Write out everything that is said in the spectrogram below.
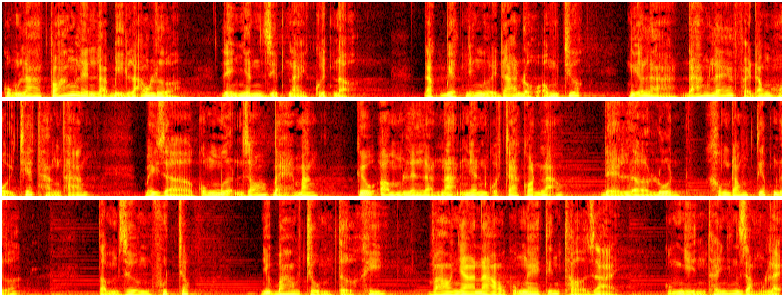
Cũng la toáng lên là bị lão lừa, Để nhân dịp này quyệt nợ. Đặc biệt những người đã đổ ống trước, Nghĩa là đáng lẽ phải đóng hội chết hàng tháng, Bây giờ cũng mượn gió bẻ măng, Kêu ầm lên là nạn nhân của cha con lão, Để lờ luôn, không đóng tiếp nữa. Tầm dương phút chốc, Như bao trùm tử khí, Vào nhà nào cũng nghe tiếng thở dài, Cũng nhìn thấy những dòng lệ.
